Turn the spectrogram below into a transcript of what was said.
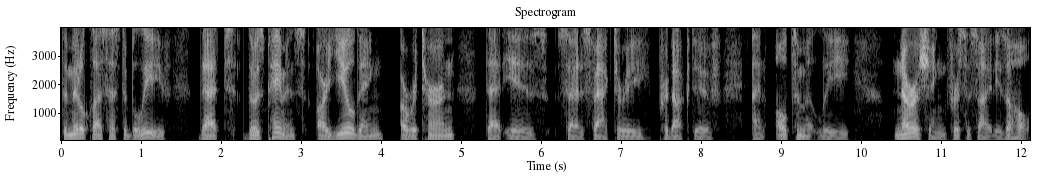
the middle class has to believe that those payments are yielding a return that is satisfactory, productive, and ultimately nourishing for society as a whole.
